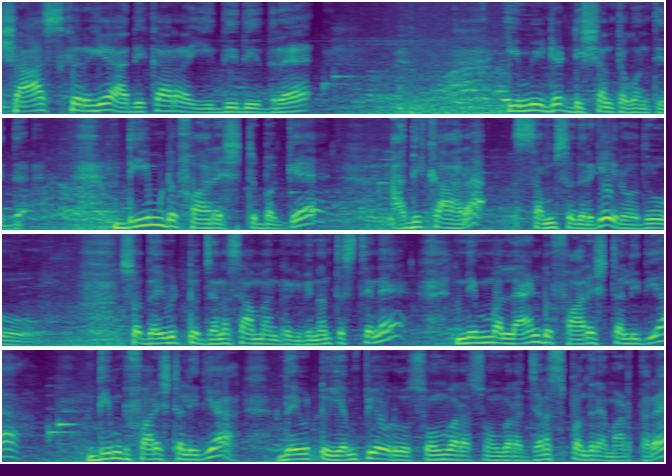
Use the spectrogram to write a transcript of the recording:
ಶಾಸಕರಿಗೆ ಅಧಿಕಾರ ಇದ್ದಿದ್ದಿದ್ರೆ ಇಮಿಡಿಯೇಟ್ ಡಿಶನ್ ತಗೊತಿದ್ದೆ. ಡೀಮ್ಡ್ ಫಾರೆಸ್ಟ್ ಬಗ್ಗೆ ಅಧಿಕಾರ ಸಂಸದರಿಗೆ ಇರೋದು. ಸೊ ದಯವಿಟ್ಟು ಜನಸಾಮಾನ್ಯರಿಗೆ ವಿನಂತಿಸ್ತೇನೆ. ನಿಮ್ಮ ಲ್ಯಾಂಡು ಫಾರೆಸ್ಟಲ್ಲಿದೆಯಾ ಡೀಮ್ಡ್ ಫಾರೆಸ್ಟಲ್ಲಿ ಇದೆಯಾ? ದಯವಿಟ್ಟು ಎಂ ಪಿ ಅವರು ಸೋಮವಾರ ಸೋಮವಾರ ಜನಸ್ಪಂದನೆ ಮಾಡ್ತಾರೆ.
